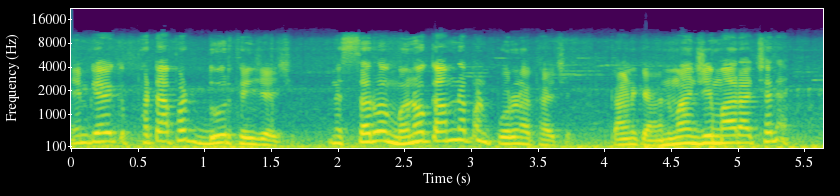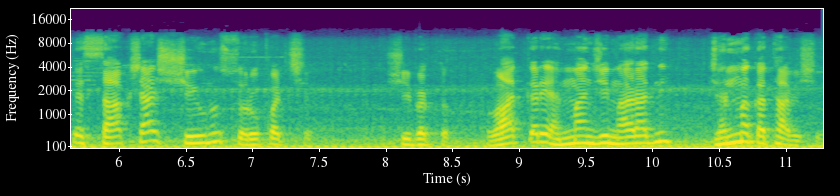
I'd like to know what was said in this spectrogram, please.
એમ કહેવાય કે ફટાફટ દૂર થઈ જાય છે અને સર્વ મનોકામના પણ પૂર્ણ થાય છે. કારણ કે હનુમાનજી મહારાજ છે ને, તે સાક્ષાત શિવનું સ્વરૂપ જ છે. શિવભક્તો વાત કરીએ હનુમાનજી મહારાજની જન્મકથા વિશે.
